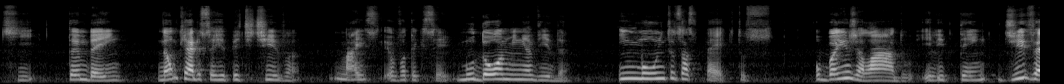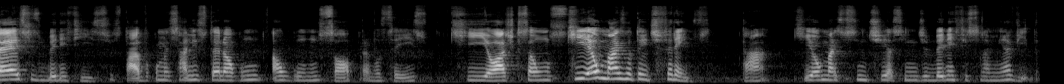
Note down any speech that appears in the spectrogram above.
que também não quero ser repetitiva, mas eu vou ter que ser. Mudou a minha vida em muitos aspectos. O banho gelado, ele tem diversos benefícios, tá? Eu vou começar listando algum, alguns só para vocês, que eu acho que são os que eu mais notei diferença, tá? Que eu mais senti, assim, de benefício na minha vida.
